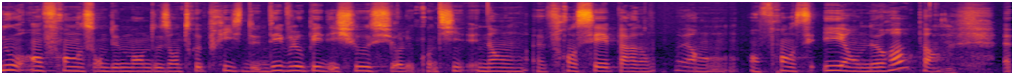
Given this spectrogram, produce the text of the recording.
Nous, en France, on demande aux entreprises de développer des choses sur le continent euh, français, pardon, en, France et en Europe, mmh.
